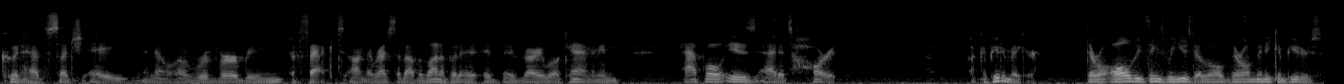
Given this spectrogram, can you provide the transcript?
could have such a you know a reverberating effect on the rest of Apple's lineup, but it, it, very well can. I mean, Apple is at its heart a computer maker. There are all the things we use. They're all they're all mini computers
